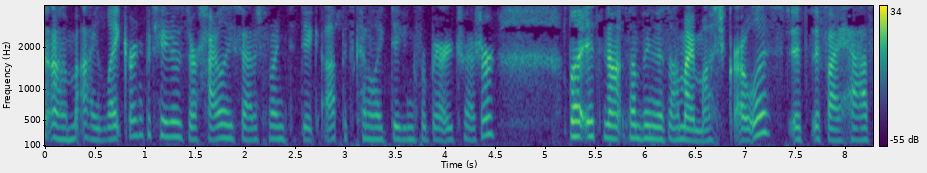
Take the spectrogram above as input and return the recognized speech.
Um, I like growing potatoes. They're highly satisfying to dig up. It's kind of like digging for buried treasure but it's not something that's on my must grow list. It's if I have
